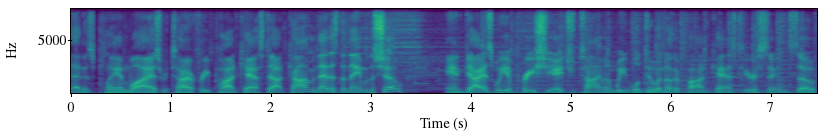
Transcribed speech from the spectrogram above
That is planwiseretirefreepodcast.com, and that is the name of the show. And guys, we appreciate your time, and we will do another podcast here soon. So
